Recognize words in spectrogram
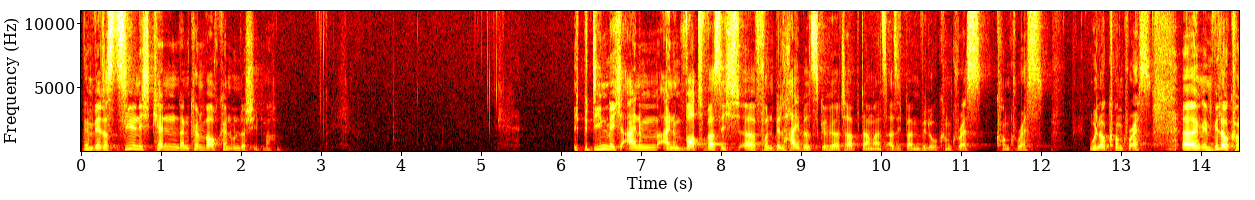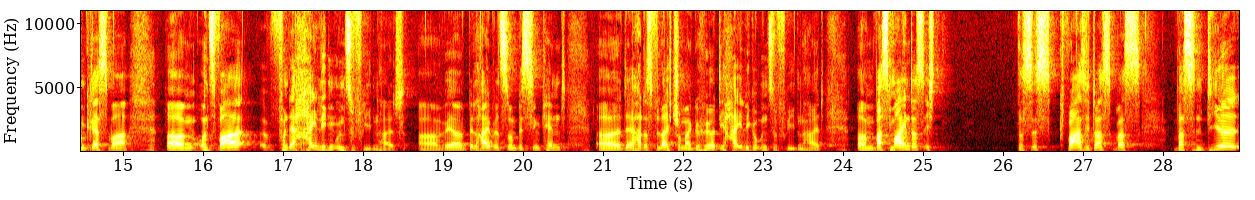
Wenn wir das Ziel nicht kennen, dann können wir auch keinen Unterschied machen. Ich bediene mich einem, einem Wort, was ich äh, von Bill Hybels gehört habe, damals, als ich beim Willow Congress, Congress, Willow Congress, äh, im Willow Kongress war. Ähm, und zwar von der heiligen Unzufriedenheit. Äh, wer Bill Hybels so ein bisschen kennt, äh, der hat es vielleicht schon mal gehört, die heilige Unzufriedenheit. Ähm, was meint das? Ich, das ist quasi das, was, was in dir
